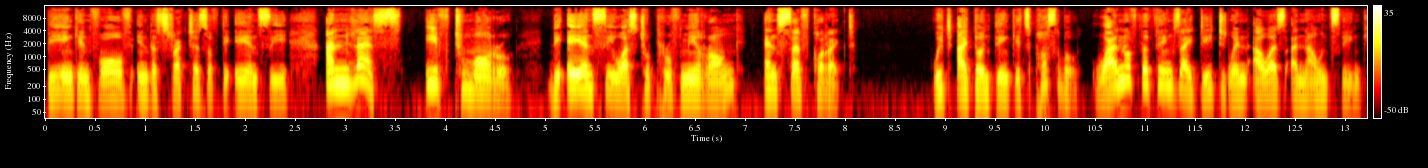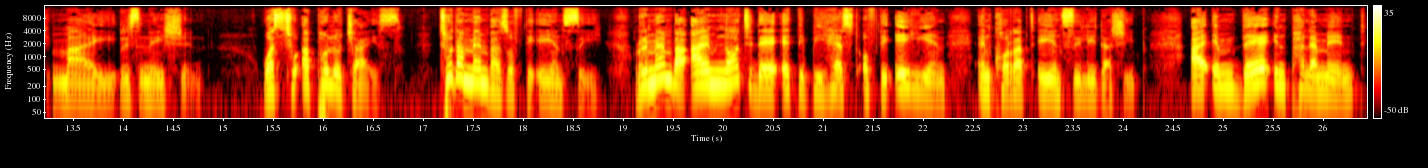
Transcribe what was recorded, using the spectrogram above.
being involved in the structures of the ANC unless if tomorrow the ANC was to prove me wrong and self correct which I don't think it's possible. One of the things I did when I was announcing my resignation was to apologize to the members of the ANC. Remember, I'm not there at the behest of the alien and corrupt ANC leadership. I am there in Parliament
